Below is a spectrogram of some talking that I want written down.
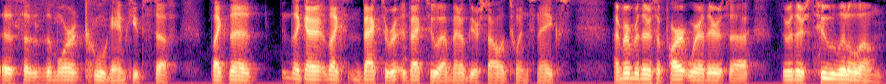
Uh, so the more cool GameCube stuff, like the like I like back to back to uh, Metal Gear Solid Twin Snakes. I remember there's a part where there's a where there's two little um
